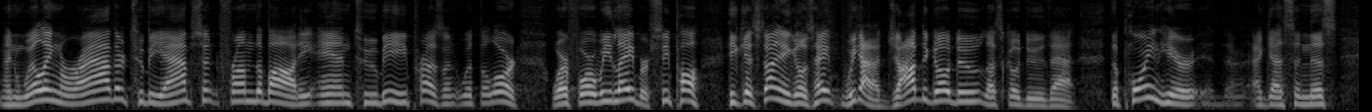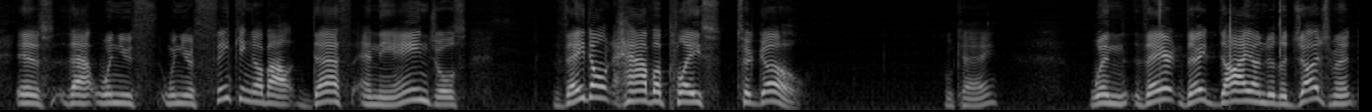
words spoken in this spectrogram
and willing rather to be absent from the body and to be present with the Lord. Wherefore we labor. See, Paul, he gets done and he goes, Hey, we got a job to go do. Let's go do that. The point here, I guess, in this is that when, you th- when you're thinking about death and the angels, they don't have a place to go. Okay? When they they die under the judgment,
